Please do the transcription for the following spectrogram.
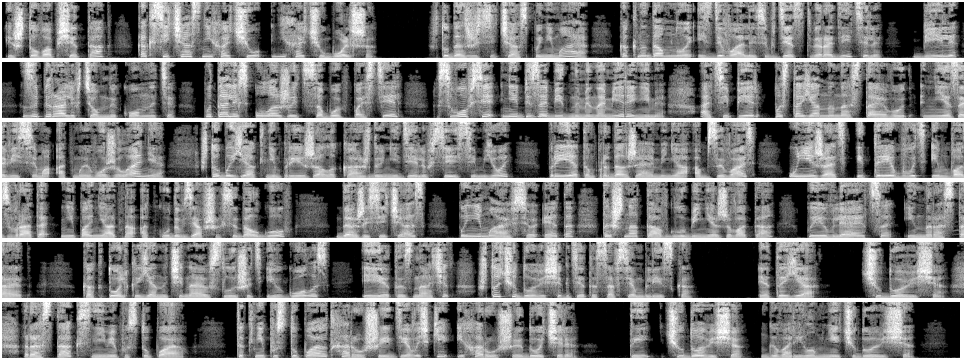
И что вообще так, как сейчас не хочу, не хочу больше. Что даже сейчас, понимая, как надо мной издевались в детстве родители, били, запирали в темной комнате, пытались уложить с собой в постель с вовсе не безобидными намерениями, а теперь постоянно настаивают независимо от моего желания, чтобы я к ним приезжала каждую неделю всей семьей, при этом продолжая меня обзывать, унижать и требовать им возврата непонятно откуда взявшихся долгов, даже сейчас – Понимая все это, тошнота в глубине живота появляется и нарастает. Как только я начинаю слышать их голос, и это значит, что чудовище где-то совсем близко. Это я, чудовище, раз так с ними поступаю. Так не поступают хорошие девочки и хорошие дочери. «Ты — чудовище», — говорила мне чудовище.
